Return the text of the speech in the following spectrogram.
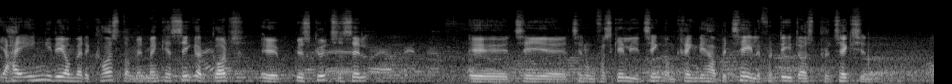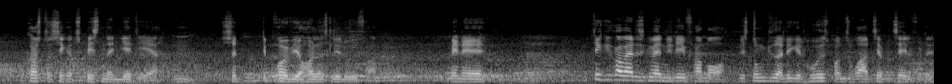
jeg har ingen idé om, hvad det koster, men man kan sikkert godt øh, beskytte sig selv øh, til, til nogle forskellige ting omkring det her. Betale for DDoS Protection koster sikkert spidsen af en Yeti er. Mm. Så det prøver vi at holde os lidt ud fra. Men øh, det kan godt være, at det skal være en idé fremover, hvis nogen gider lægge et hovedsponsorat til at betale for det.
